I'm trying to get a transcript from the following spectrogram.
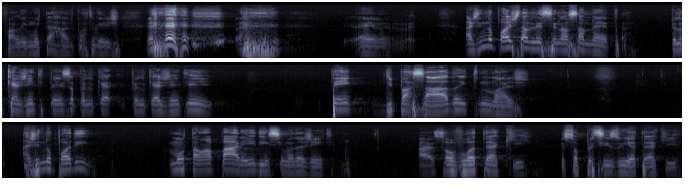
Falei muito errado em português. é, a gente não pode estabelecer nossa meta pelo que a gente pensa, pelo que, pelo que a gente tem de passado e tudo mais. A gente não pode montar uma parede em cima da gente. Ah, eu só vou até aqui. Eu só preciso ir até aqui.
